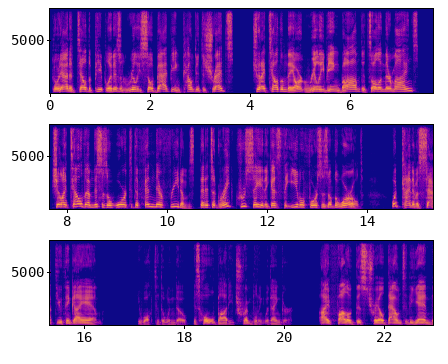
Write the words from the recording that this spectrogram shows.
Go down and tell the people it isn't really so bad being pounded to shreds? Should I tell them they aren't really being bombed? It's all in their minds? Shall I tell them this is a war to defend their freedoms, that it's a great crusade against the evil forces of the world? What kind of a sap do you think I am? He walked to the window, his whole body trembling with anger. I followed this trail down to the end.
